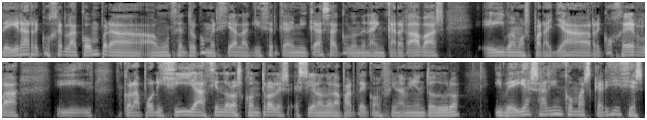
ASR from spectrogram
ir a recoger la compra a un centro comercial aquí cerca de mi casa, con donde la encargabas e íbamos para allá a recogerla y con la policía haciendo los controles, estoy hablando de la parte de confinamiento duro, y veías a alguien con mascarilla y dices,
